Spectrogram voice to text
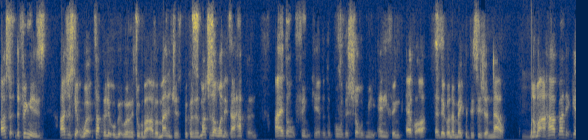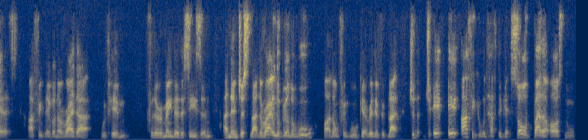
us, the thing is, I just get worked up a little bit when we talk about other managers because as much as I want it to happen, I don't think yeah that the board has showed me anything ever that they're going to make a decision now. Mm. No matter how bad it gets, I think they're going to ride out with him for the remainder of the season, and then just like the writing will be on the wall. But I don't think we'll get rid of it. Like, do you- do you- it, it, I think it would have to get so bad at Arsenal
